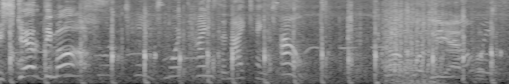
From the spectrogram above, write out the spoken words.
We scared them off. More times than I can count. Not worth the effort.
